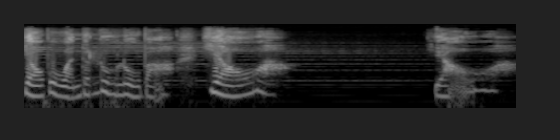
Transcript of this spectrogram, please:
摇不完的露露吧，摇啊！摇啊！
